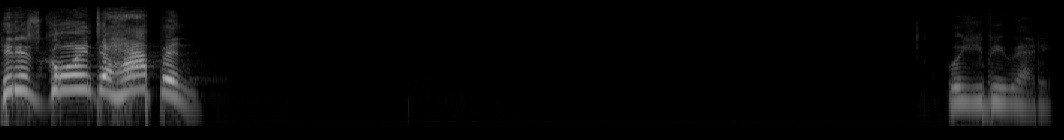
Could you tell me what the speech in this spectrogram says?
It is going to happen. Will you be ready?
